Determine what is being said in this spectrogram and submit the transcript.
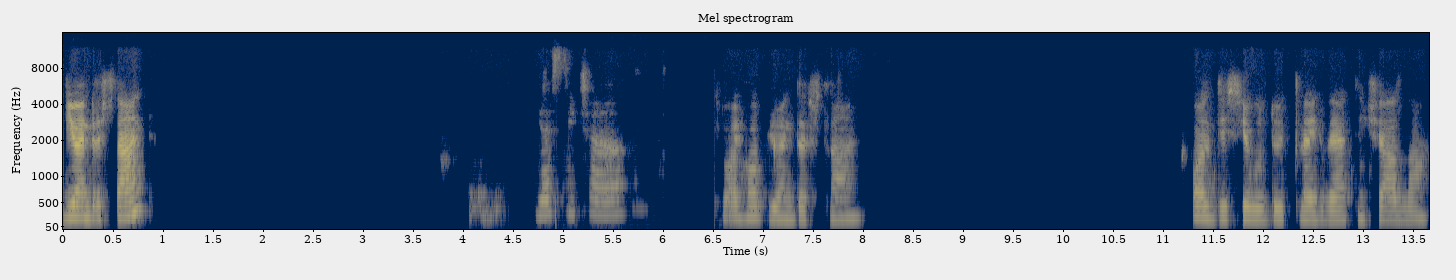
Do you understand? Yes, teacher. So I hope you understand. All this you will do it like that, inshallah.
